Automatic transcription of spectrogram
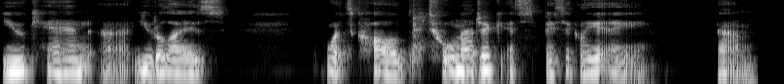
you can uh, utilize what's called tool magic. It's basically a um,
